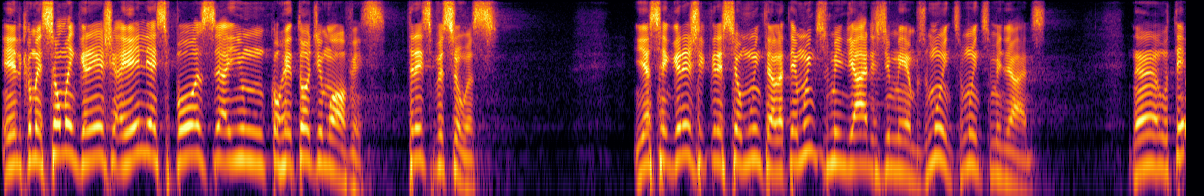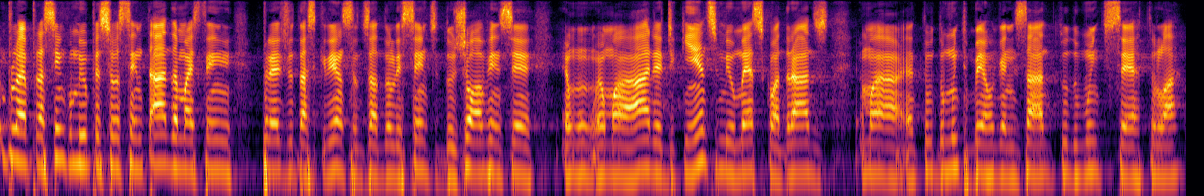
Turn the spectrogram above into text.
Ele começou uma igreja, ele, a esposa e um corretor de imóveis. Três pessoas. E essa igreja cresceu muito, ela tem muitos milhares de membros, muitos, muitos milhares. Né? O templo é para 5 mil pessoas sentadas, mas tem prédio das crianças, dos adolescentes, dos jovens, é, é, um, é uma área de 500 mil metros quadrados, é, uma, é tudo muito bem organizado, tudo muito certo lá.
